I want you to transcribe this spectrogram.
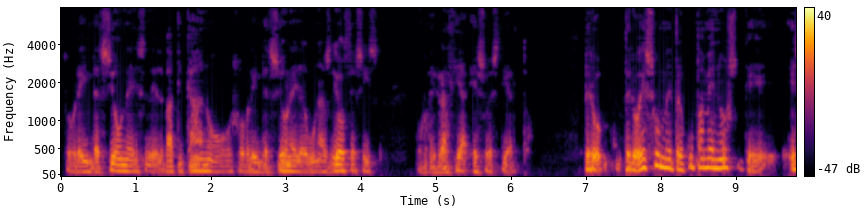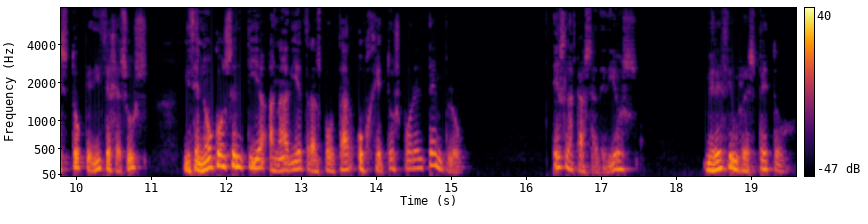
sobre inversiones del Vaticano o sobre inversiones de algunas diócesis. Por desgracia, eso es cierto. Pero, pero eso me preocupa menos que esto que dice Jesús. Dice, no consentía a nadie transportar objetos por el templo. Es la casa de Dios. Merece un respeto.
